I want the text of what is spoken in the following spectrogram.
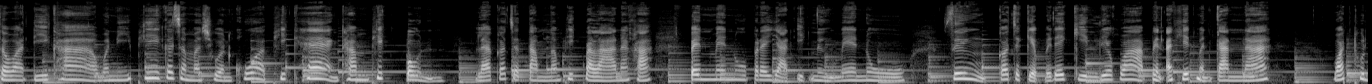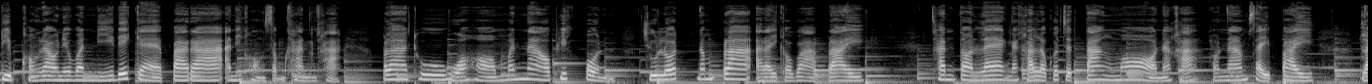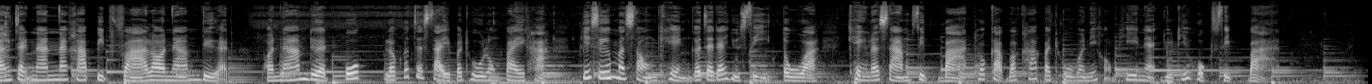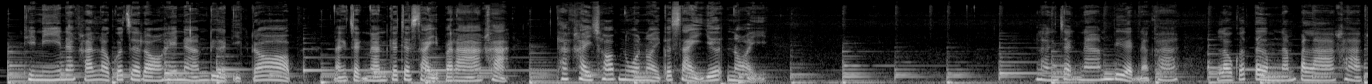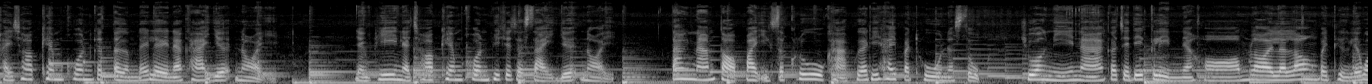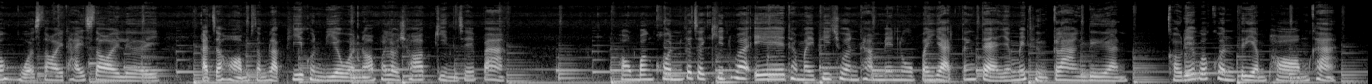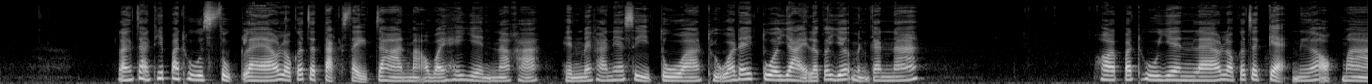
สวัสดีค่ะ วันนี้พี่ก็จะมาชวนคั่วพริกแห้งทำพริกป่น แล้วก็จะตำน้ำพริกปลานะคะ เป็นเมนูประหยัดอีกหนึ่งเมนู ซึ่งก็จะเก็บไว้ได้กินเรียกว่าเป็นอาทิตย์เหมือนกันนะ วัตถุดิบของเราในวันนี้ได้แก่ปลาร้าอันนี้ของสำคัญค่ะ ปลาทูหัวหอมมะนาวพริกป่น ชูรสน้ำปลาอะไรก็ว่าไปขั้นตอนแรกนะคะ เราก็จะตั้งหม้อนะคะ เอาน้ำใส่ไปหลังจากนั้นนะคะ ปิดฝารอน้ำเดือด อน้ำเดือดปุ๊บเราก็จะใส่ปลาทูลงไปค่ะ พี่ซื้อมา 2 เข่งก็จะได้อยู่ 4 ตัว เข่งละ 30 บาท เท่ากับว่าค่าปลาทูวันนี้ของพี่เนี่ยอยู่ที่ 60 บาท ทีนี้นะคะเราก็จะรอให้น้ำเดือดอีกรอบ หลังจากนั้นก็จะใส่ปลาร้าค่ะ ถ้าใครชอบนัวหน่อยก็ใส่เยอะหน่อย หลังจากน้ำเดือดนะคะ เราก็เติมน้ำปลาค่ะ ใครชอบเข้มข้นก็เติมได้เลยนะคะ เยอะหน่อย อย่างพี่เนี่ยชอบเข้มข้นพี่ก็จะใส่เยอะหน่อย ตั้งน้ำต่อไปอีกสักครู่ค่ะ เพื่อที่ให้ปลาทูนะสุกช่วงนี้นะก็จะได้กลิ่นเนี่ยหอมลอยละล่องไปถึงเรียกว่าหัวซอยท้ายซอยเลย อาจจะหอมสำหรับพี่คนเดียวอะเนาะเพราะเราชอบกินใช่ปะพอบางคนก็จะคิดว่าเอ๊ะทำไมพี่ชวนทำเมนูประหยัดตั้งแต่ยังไม่ถึงกลางเดือน เขาเรียกว่าคนเตรียมพร้อมค่ะ หลังจากที่ปลาทูสุกแล้วเราก็จะตักใส่จานมาเอาไว้ให้เย็นนะคะ เห็นไหมคะเนี่ยสี่ตัวถือว่าได้ตัวใหญ่แล้วก็เยอะเหมือนกันนะ พอปลาทูเย็นแล้วเราก็จะแกะเนื้อออกมา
